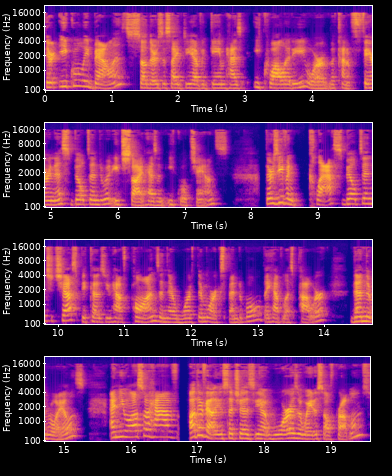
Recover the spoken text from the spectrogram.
they're equally balanced. So there's this idea of a game has equality or the kind of fairness built into it. Each side has an equal chance. There's even class built into chess because you have pawns and they're worth, they're more expendable. They have less power than the royals. And you also have other values such as, you know, war is a way to solve problems.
